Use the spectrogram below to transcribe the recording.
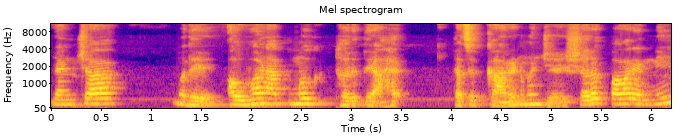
यांच्यामध्ये आव्हानात्मक ठरते आहे. त्याचं कारण म्हणजे शरद पवार यांनी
